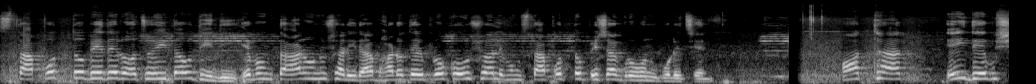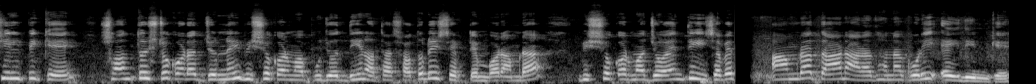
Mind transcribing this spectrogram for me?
স্থাপত্য বেদের রচয়িতাও তিনি এবং তার অনুসারীরা ভারতের প্রকৌশল এবং স্থাপত্য পেশা গ্রহণ করেছেন। অর্থাৎ এই দেবশিল্পীকে সন্তুষ্ট করার জন্যই বিশ্বকর্মা পুজোর দিন, অর্থাৎ সতেরোই সেপ্টেম্বর আমরা বিশ্বকর্মা জয়ন্তী হিসাবে আমরা তার আরাধনা করি এই দিনকে।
